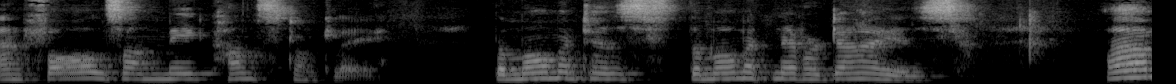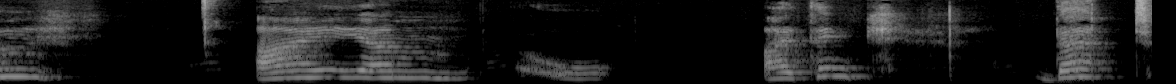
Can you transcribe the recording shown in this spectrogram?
and falls on me constantly. The moment is the moment never dies. Um, I um, I think that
